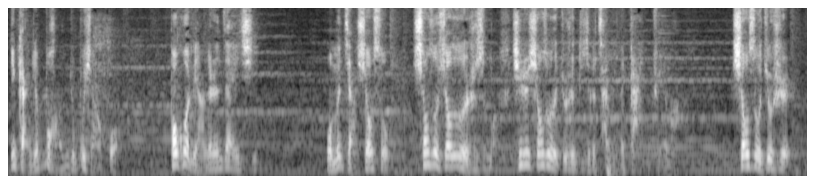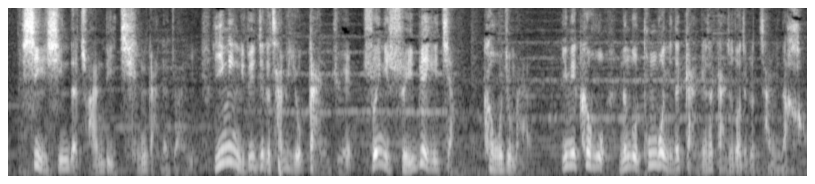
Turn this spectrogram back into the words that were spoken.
你感觉不好，你就不想活。包括两个人在一起。我们讲销售，销售销售的是什么？其实销售的就是对这个产品的感觉嘛。销售就是信心的传递，情感的转移。因为你对这个产品有感觉，所以你随便一讲，客户就买了。因为客户能够通过你的感觉，他感受到这个产品的好。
